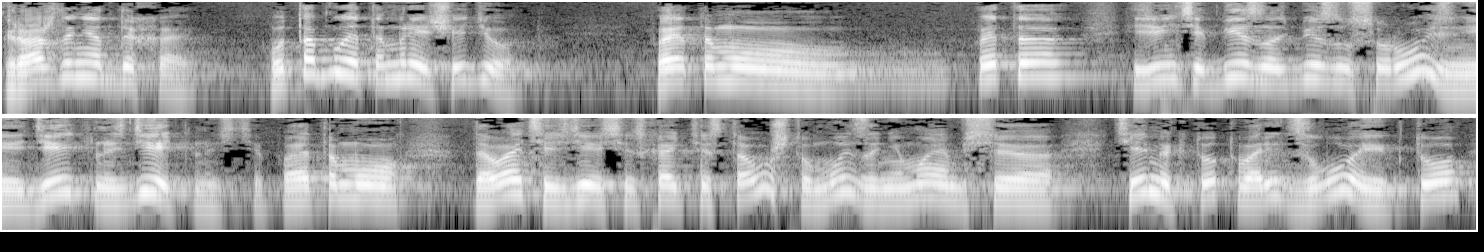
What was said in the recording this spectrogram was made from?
Граждане отдыхают. Вот об этом речь идет. Поэтому это, извините, бизнес бизнесу рознь и деятельность деятельности. Поэтому давайте здесь исходить из того, что мы занимаемся теми, кто творит зло и кто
